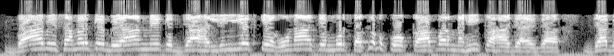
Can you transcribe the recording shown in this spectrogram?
باب اس امر کے بیان میں کہ جاہلیت کے گناہ کے مرتکب کو کافر نہیں کہا جائے گا جب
